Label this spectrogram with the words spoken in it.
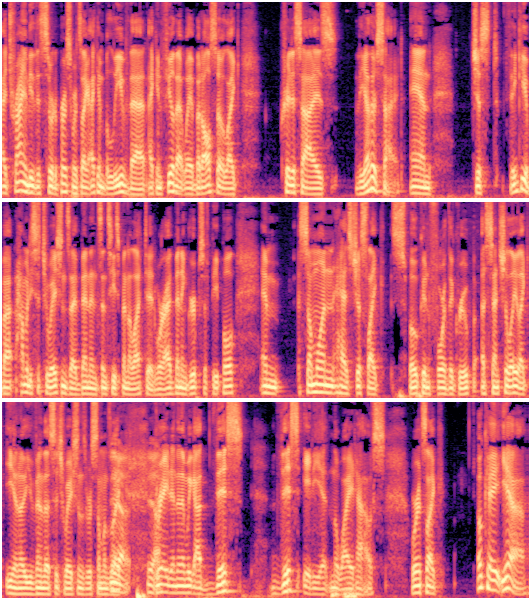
i try and be this sort of person where it's like i can believe that i can feel that way but also like criticize the other side. And just thinking about how many situations I've been in since he's been elected, where I've been in groups of people and someone has just like spoken for the group, essentially. Like, you know, you've been in those situations where someone's like, Yeah, yeah. great. And then we got this, this idiot in the White House where it's like, okay, yeah,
